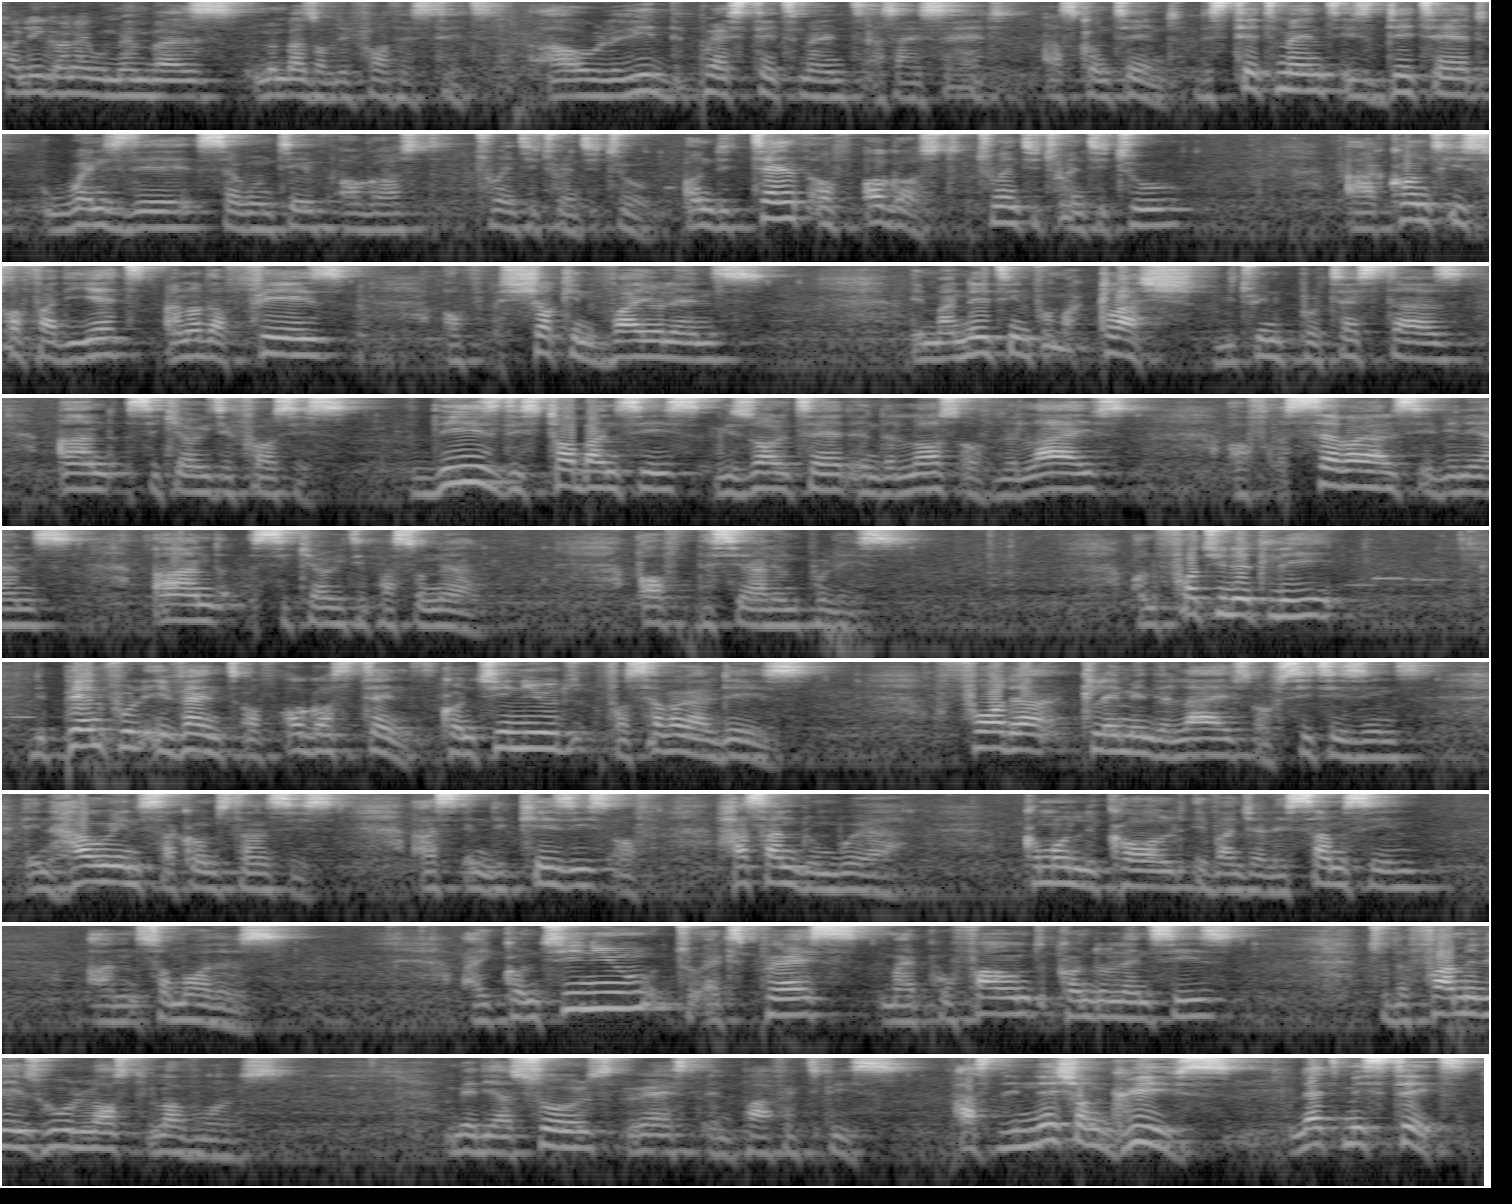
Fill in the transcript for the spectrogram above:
colleague, honorable members, members of the Fourth Estate. I will read the press statement, as I said, as contained. The statement is dated Wednesday, 17th August 2022. On the 10th of August 2022, our country suffered yet another phase of shocking violence emanating from a clash between protesters and security forces. These disturbances resulted in the loss of the lives of several civilians and security personnel of the Sierra Leone police. Unfortunately, the painful event of August 10th continued for several days, further claiming the lives of citizens in harrowing circumstances, as in the cases of Hassan Dumbuya, commonly called Evangelist Samson, and some others. I continue to express my profound condolences to the families who lost loved ones. May their souls rest in perfect peace. As the nation grieves, let me state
